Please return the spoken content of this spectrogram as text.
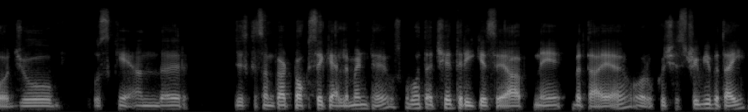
और जो उसके अंदर जिस किस्म का टॉक्सिक एलिमेंट है उसको बहुत अच्छे तरीके से आपने बताया और कुछ हिस्ट्री भी बताई।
